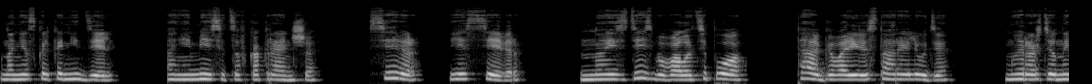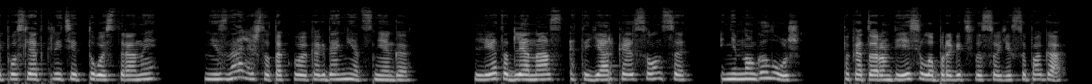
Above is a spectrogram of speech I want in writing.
на несколько недель, а не месяцев, как раньше. Север есть север. Но и здесь бывало тепло. Так говорили старые люди. Мы, рожденные после открытия той страны, не знали, что такое, когда нет снега. Лето для нас — это яркое солнце и немного луж, по которым весело прыгать в высоких сапогах.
